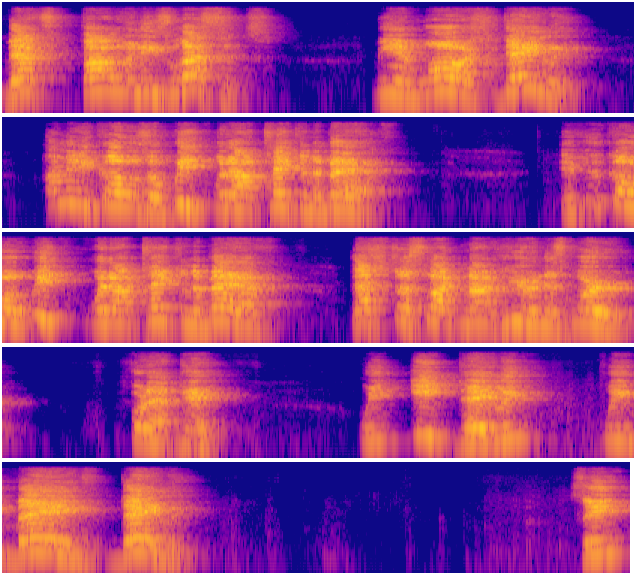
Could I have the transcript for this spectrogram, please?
that's following these lessons, being washed daily. How many goes a week without taking a bath? If you go a week without taking a bath, that's just like not hearing this word for that day. We eat daily, we bathe daily. See,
